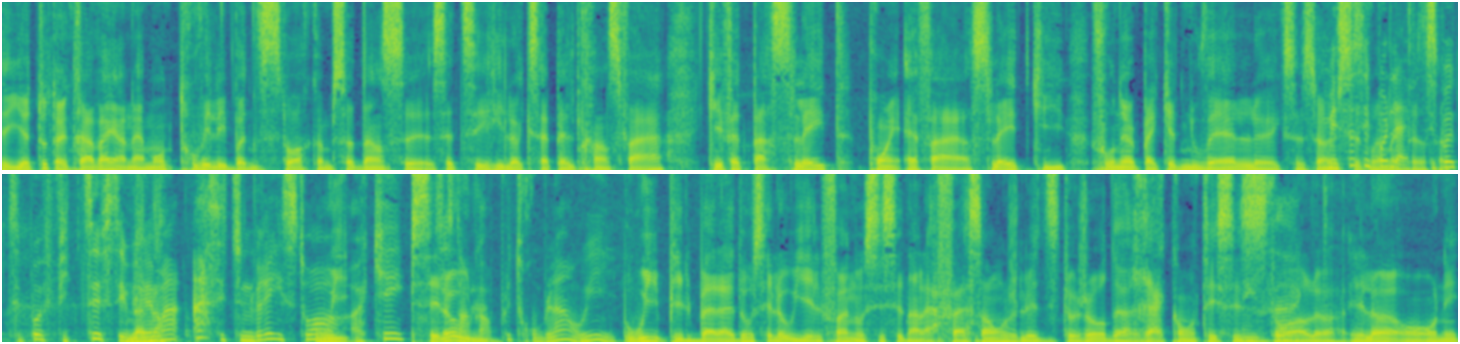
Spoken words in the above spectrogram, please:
il y a tout un travail en amont de trouver les bonnes histoires comme ça dans ce- cette série-là qui s'appelle Transfert, qui est faite par Slate.fr. Slate qui fournit un paquet de nouvelles, euh, que c'est ça, un Mais ça, c'est pas, la- c'est pas, pas fictif, c'est vraiment. non. Ah, c'est une vraie histoire. Oui. OK. c'est là où encore le- plus troublant, oui. Oui, puis le balado, c'est là où il est le fun aussi, c'est dans la façon, je le dis toujours, de raconter ces histoires-là. Et là, on, on est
